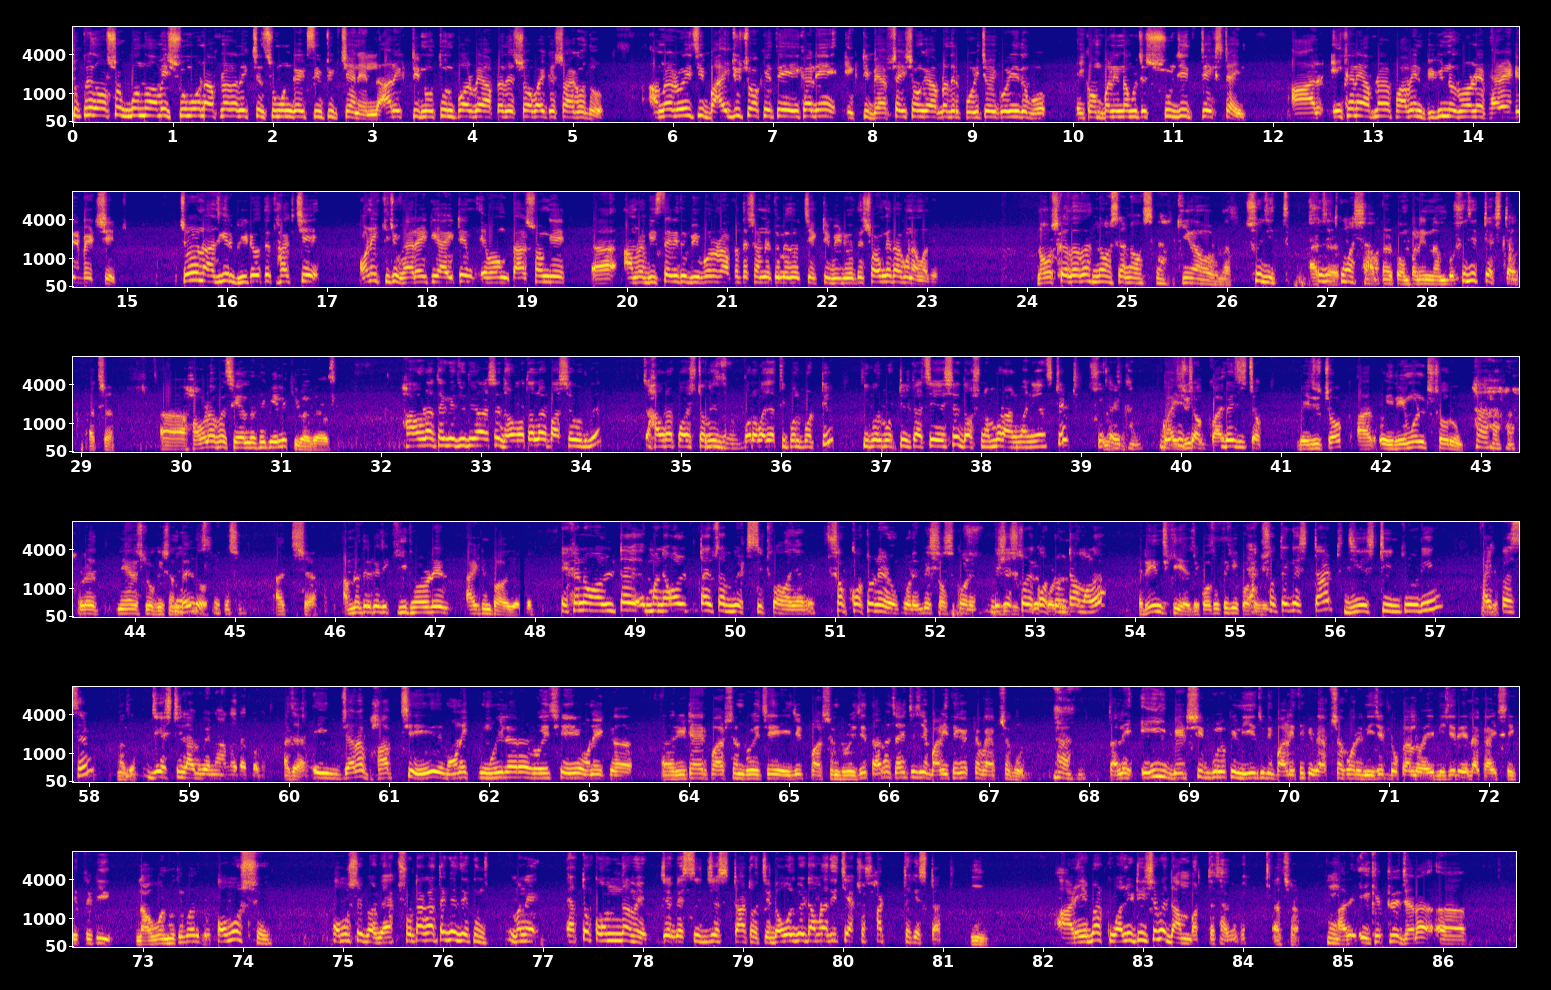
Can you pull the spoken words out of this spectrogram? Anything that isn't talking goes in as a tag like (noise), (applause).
সুপ্রিয় দর্শক বন্ধু, আমি সুমন, আপনারা দেখছেন সুমন গাইডস ইউটিউব চ্যানেল। আরেকটি নতুন পর্বে আপনাদের সবাইকে স্বাগত। আমরা রয়েছি বাইজু চকেতে, এখানে একটি ব্যবসায়ীর সঙ্গে আপনাদের পরিচয় করিয়ে দেবো। এই কোম্পানির নাম হচ্ছে সুজিত টেক্সটাইল। আর এখানে আপনারা পাবেন বিভিন্ন ধরনের ভ্যারাইটির বেডশিট চলুন, আজকের ভিডিওতে থাকছে অনেক কিছু ভ্যারাইটি আইটেম এবং তার সঙ্গে আমরা বিস্তারিত বিবরণ আপনাদের সামনে তুলে ধরছি একটি ভিডিওতে। সঙ্গে থাকুন আমাদের। নমস্কার দাদা। নমস্কার নমস্কার। কি নাম আপনার? সুজিত সুজিত আচ্ছা, কুমার সাহা। আপনার কোম্পানির নাম সুজিত টেক্সটাইল। আচ্ছা হাওড়া বা শিয়ালদা থেকে এলে কীভাবে আসে? হাওড়া থেকে যদি আসে ধর্মতলার বাসে উঠবে। Howrah post office Barabazar Tripolpatti. ত্রিপলপট্টির কাছে এসে দশ নম্বর আলমানিয়ান স্ট্রিট এখানে। বেজি চক বেজি চক। বেজু চক আর ওই রেমন্ড শোরুম হ্যাঁ হ্যাঁ হ্যাঁ। নিয়ারেস্ট লোকেশন তাই তো? আচ্ছা আপনাদের কাছে কি ধরনের আইটেম পাওয়া যাবে? এখানে অল টাইপ মানে অল টাইপস অফ বেডশিট পাওয়া যাবে। সব কটনের ওপরে বিশেষ করে। বিশেষ করে কটনটা আমরা রেঞ্জ কি আছে? কত থেকে কত একশো থেকে start GST including five percent আচ্ছা। জিএসটি লাগবে না আলাদা করে। আচ্ছা এই যারা ভাবছে অনেক মহিলারা রয়েছে অনেক রিটায়ার পার্সন রয়েছে এজেড পার্সন রয়েছে তারা চাইছে যে বাড়ি থেকে একটা ব্যবসা করবে হ্যাঁ হ্যাঁ। তাহলে এই বেডশিট গুলোকে নিয়ে যদি বাড়ি থেকে ব্যবসা করে নিজের লোকাল হয় নিজের এলাকায় সেক্ষেত্রে কি লাভবান হতে পারবে? অবশ্যই। অবশ্যই পারবে। একশো টাকা থেকে দেখুন মানে এত কম দামে যে বেসিক যে স্টার্ট হচ্ছে ডবল বেড আমরা দিচ্ছি একশো ষাট থেকে স্টার্ট হুম। আর এবার কোয়ালিটি হিসেবে দাম বাড়তে থাকবে। আচ্ছা আর এই ক্ষেত্রে যারা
